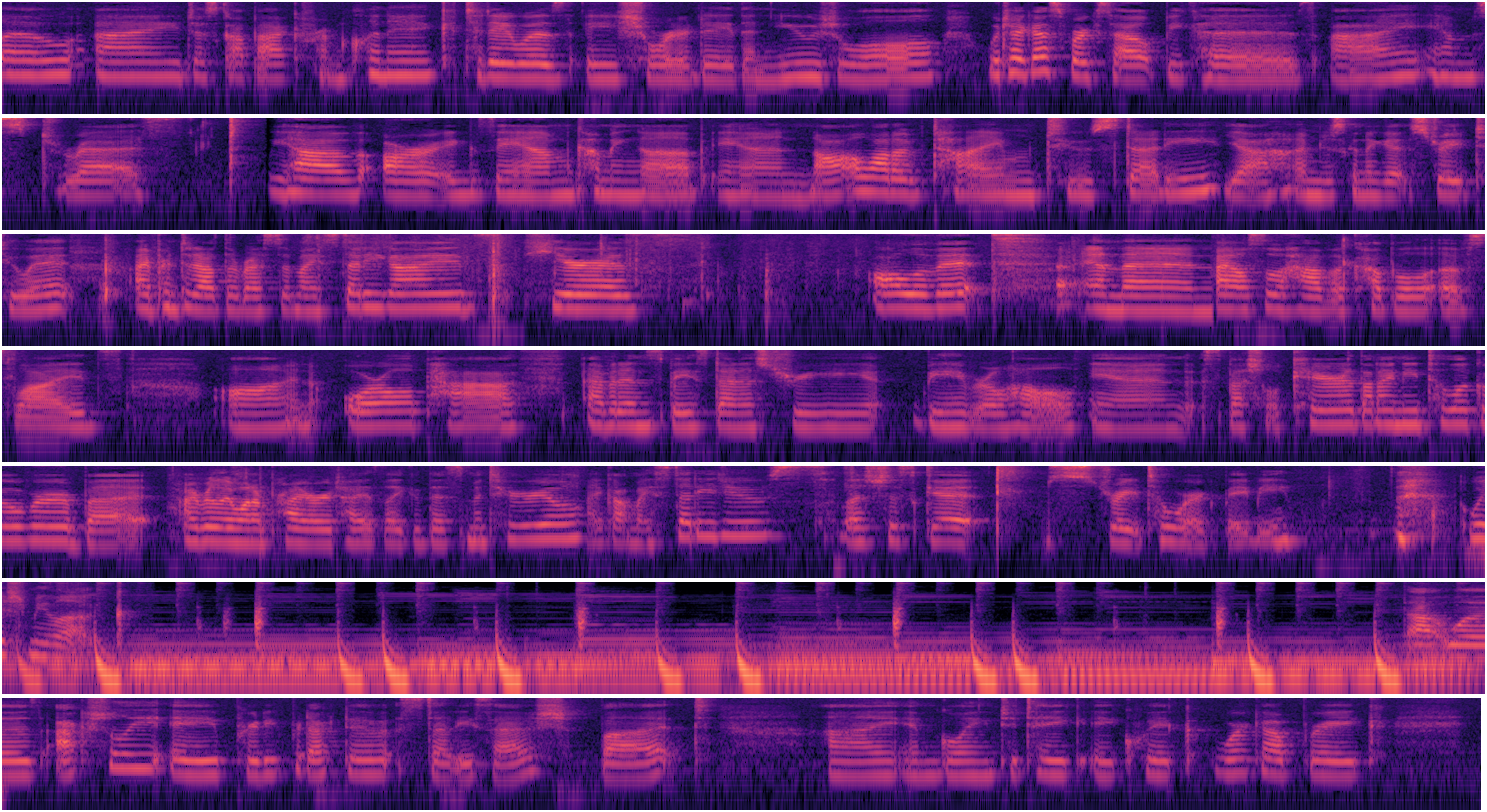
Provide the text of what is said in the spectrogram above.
I just got back from clinic. Today was a shorter day than usual, which I guess works out because I am stressed. We have our exam coming up and not a lot of time to study. Yeah, I'm just gonna get straight to it. I printed out the rest of my study guides. Here is all of it. And then I also have a couple of slides on oral path, evidence-based dentistry, behavioral health, and special care that I need to look over, but I really want to prioritize like this material. I got my study juice. Let's just get straight to work, baby. Wish me luck. That was actually a pretty productive study sesh, but I am going to take a quick workout break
